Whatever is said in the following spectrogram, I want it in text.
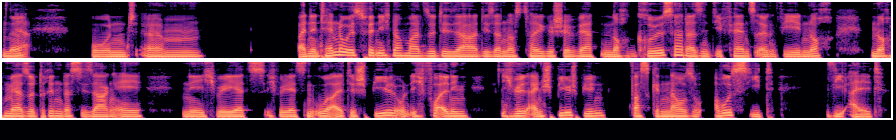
ne? Ja. Und ähm, bei Nintendo ist, finde ich, nochmal so dieser, dieser nostalgische Wert noch größer. Da sind die Fans irgendwie noch, noch mehr so drin, dass sie sagen, ey, nee, ich will jetzt, ich will jetzt ein uraltes Spiel und ich vor allen Dingen, ich will ein Spiel spielen, was genauso aussieht wie alt.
